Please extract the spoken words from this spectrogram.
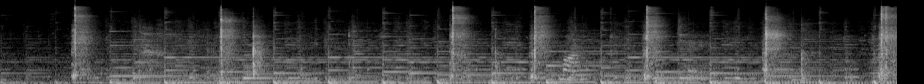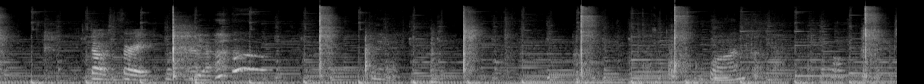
One, two. That was three. Yeah.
